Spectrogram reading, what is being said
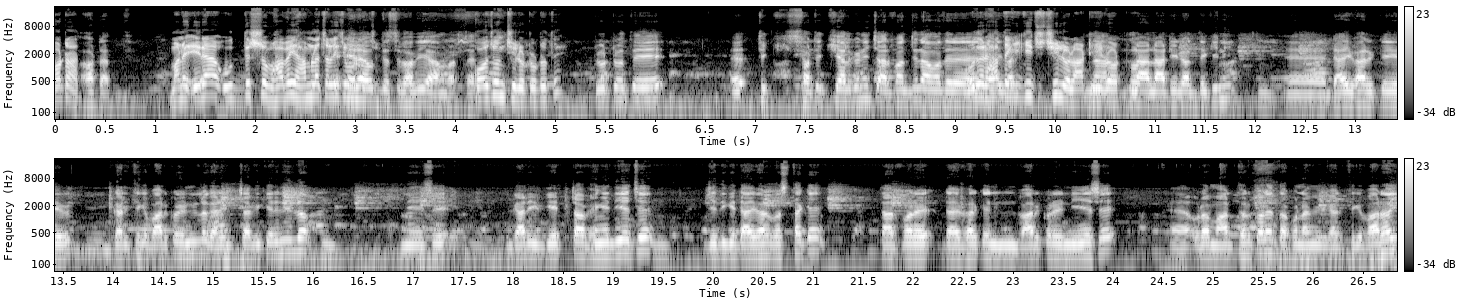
হঠাৎ? হঠাৎ। মানে এরা উদ্দেশ্য ভাবেই হামলা চালিয়েছে এরা হচ্ছে? উদ্দেশ্য ভাবি আমরা কজন ছিল টোটোতে? টোটোতে ঠিক সঠিক খেয়াল করিনি চার পাঁচজন আমাদের ওদের হাতে কি কিছু ছিল? লাঠি রড না লাঠি রড দেখিনি। ড্রাইভারকে গাড়ি থেকে বার করে নিল গাড়ির চাবি কেড়ে নিল। নিয়ে এসে গাড়ির গেটটা ভেঙে দিয়েছে যেদিকে ড্রাইভার বসে থাকে তারপরে ড্রাইভারকে বার করে নিয়ে এসে ওরা মারধর করে তখন আমি গাড়ি থেকে বার হই।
